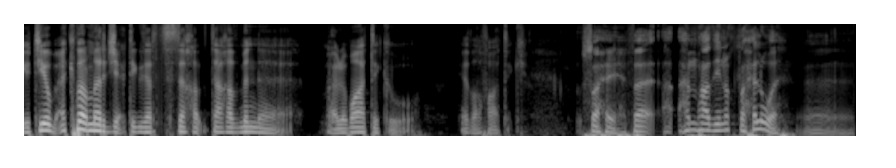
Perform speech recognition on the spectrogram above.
يوتيوب أكبر مرجع تقدر تستخذ تاخذ منه معلوماتك وإضافاتك. صحيح. فهم هذه نقطة حلوة آه،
